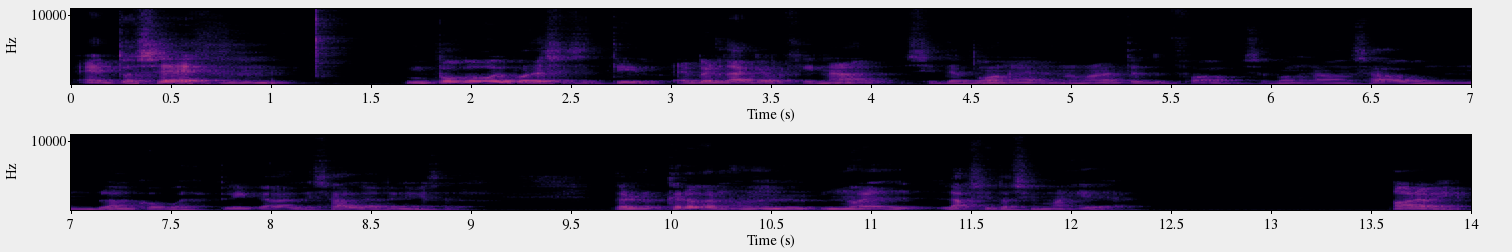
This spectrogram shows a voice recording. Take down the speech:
entonces, mm, un poco voy por ese sentido. Es verdad que al final, si te pones, normalmente se pone un avanzado con un blanco, pues explica, le sale, la técnica, etc. Pero creo que no, no es la situación más ideal. Ahora bien,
